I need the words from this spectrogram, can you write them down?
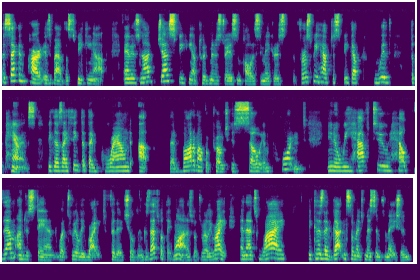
the second part is about the speaking up. And it's not just speaking up to administrators and policymakers. First, we have to speak up with the parents because I think that that ground up, that bottom up approach is so important. You know, we have to help them understand what's really right for their children because that's what they want, is what's really right. And that's why, because they've gotten so much misinformation,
